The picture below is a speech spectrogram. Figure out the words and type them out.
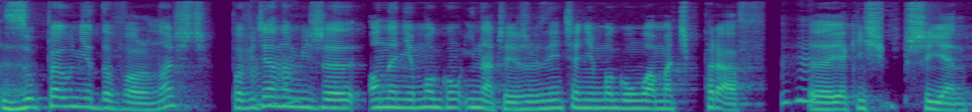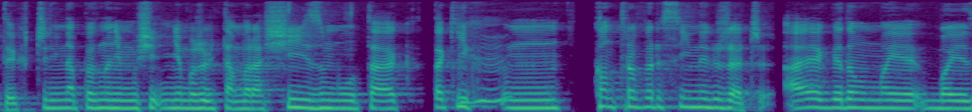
Yy... Zupełnie dowolność. Powiedziano Aha. mi, że one nie mogą inaczej, że zdjęcia nie mogą łamać praw mhm. e, jakichś przyjętych, czyli na pewno nie, musi, nie może być tam rasizmu, tak, takich mhm. mm, kontrowersyjnych rzeczy. A jak wiadomo, moje, moje,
